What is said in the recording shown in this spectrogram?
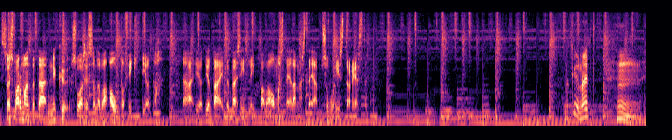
se olisi varmaan tätä nykysuosissa olevaa autofiktiota, ää, jotain, jotain siitä liippaavaa omasta elämästä ja suvuhistoriasta. No kyllä mä nyt, hmm,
